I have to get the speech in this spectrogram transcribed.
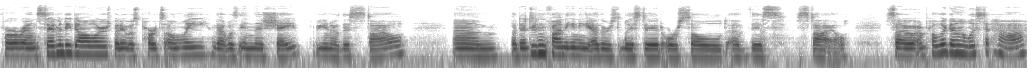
for around $70, but it was parts only that was in this shape, you know, this style. Um, but I didn't find any others listed or sold of this style. So I'm probably going to list it high,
